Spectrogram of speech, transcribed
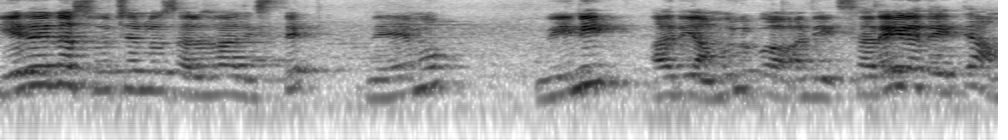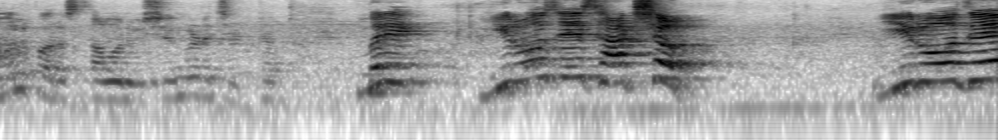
ఏదైనా సూచనలు సలహాలు ఇస్తే మేము విని అది అమలు అది సరైనదైతే అమలు పరుస్తామనే విషయం కూడా చెప్పారు. మరి ఈరోజే సాక్ష్యం. ఈరోజే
